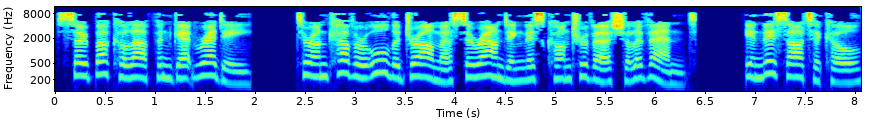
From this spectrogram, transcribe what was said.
So buckle up and get ready to uncover all the drama surrounding this controversial event. In this article,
